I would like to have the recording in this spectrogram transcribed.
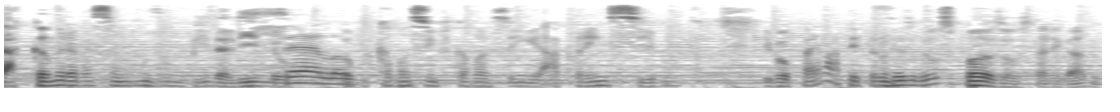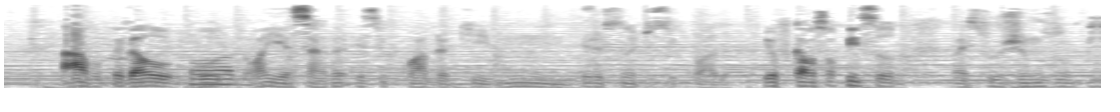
da câmera vai sair um zumbi dali, meu. É Eu ficava assim, ficava assim, apreensivo. E meu pai lá tentando resolver os puzzles, tá ligado? Ah, vou pegar o. o olha essa, esse quadro aqui. Hum, interessante esse quadro. E eu ficava só pensando, vai surgir um zumbi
